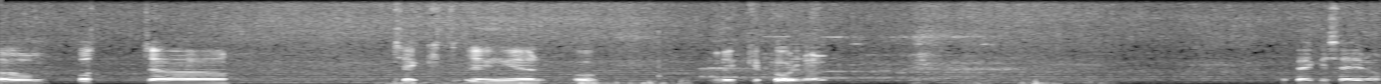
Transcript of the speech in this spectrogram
ram, åtta täckt yngel och mycket pollen. På bägge sidor.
